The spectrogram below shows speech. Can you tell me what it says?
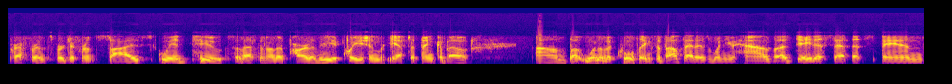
preference for different size squid too. So that's another part of the equation that you have to think about um, but one of the cool things about that is when you have a data set that spans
